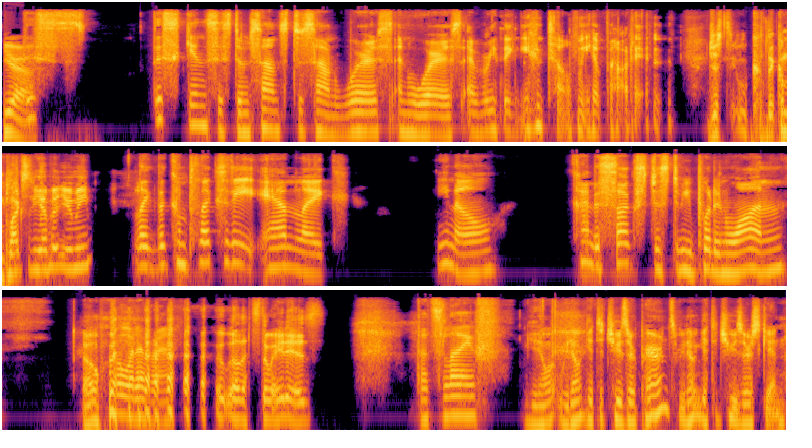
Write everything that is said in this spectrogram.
Yeah. This this skin system sounds to sound worse and worse everything you tell me about it. Just the complexity of it, you mean? like the complexity and like you know kind of sucks just to be put in one Oh, but whatever well, that's the way it is. that's life You know what? We don't get to choose our parents. We don't get to choose our skin.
